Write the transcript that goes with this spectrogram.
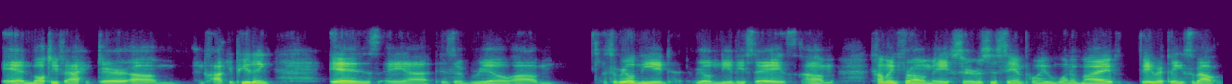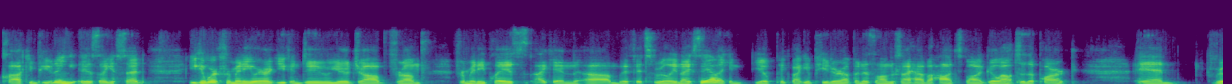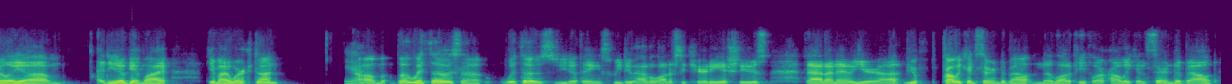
and multi-factor um, and cloud computing is a uh, is a real um, it's a real need real need these days. Um, coming from a services standpoint, one of my favorite things about cloud computing is, like I said, you can work from anywhere. You can do your job from from any place. I can, um, if it's really nice day out, I can you know pick my computer up and as long as I have a hotspot, go out to the park and really um, and you know get my get my work done. Yeah. Um, but with those uh, with those you know things, we do have a lot of security issues that I know you're uh, you're probably concerned about, and a lot of people are probably concerned about.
